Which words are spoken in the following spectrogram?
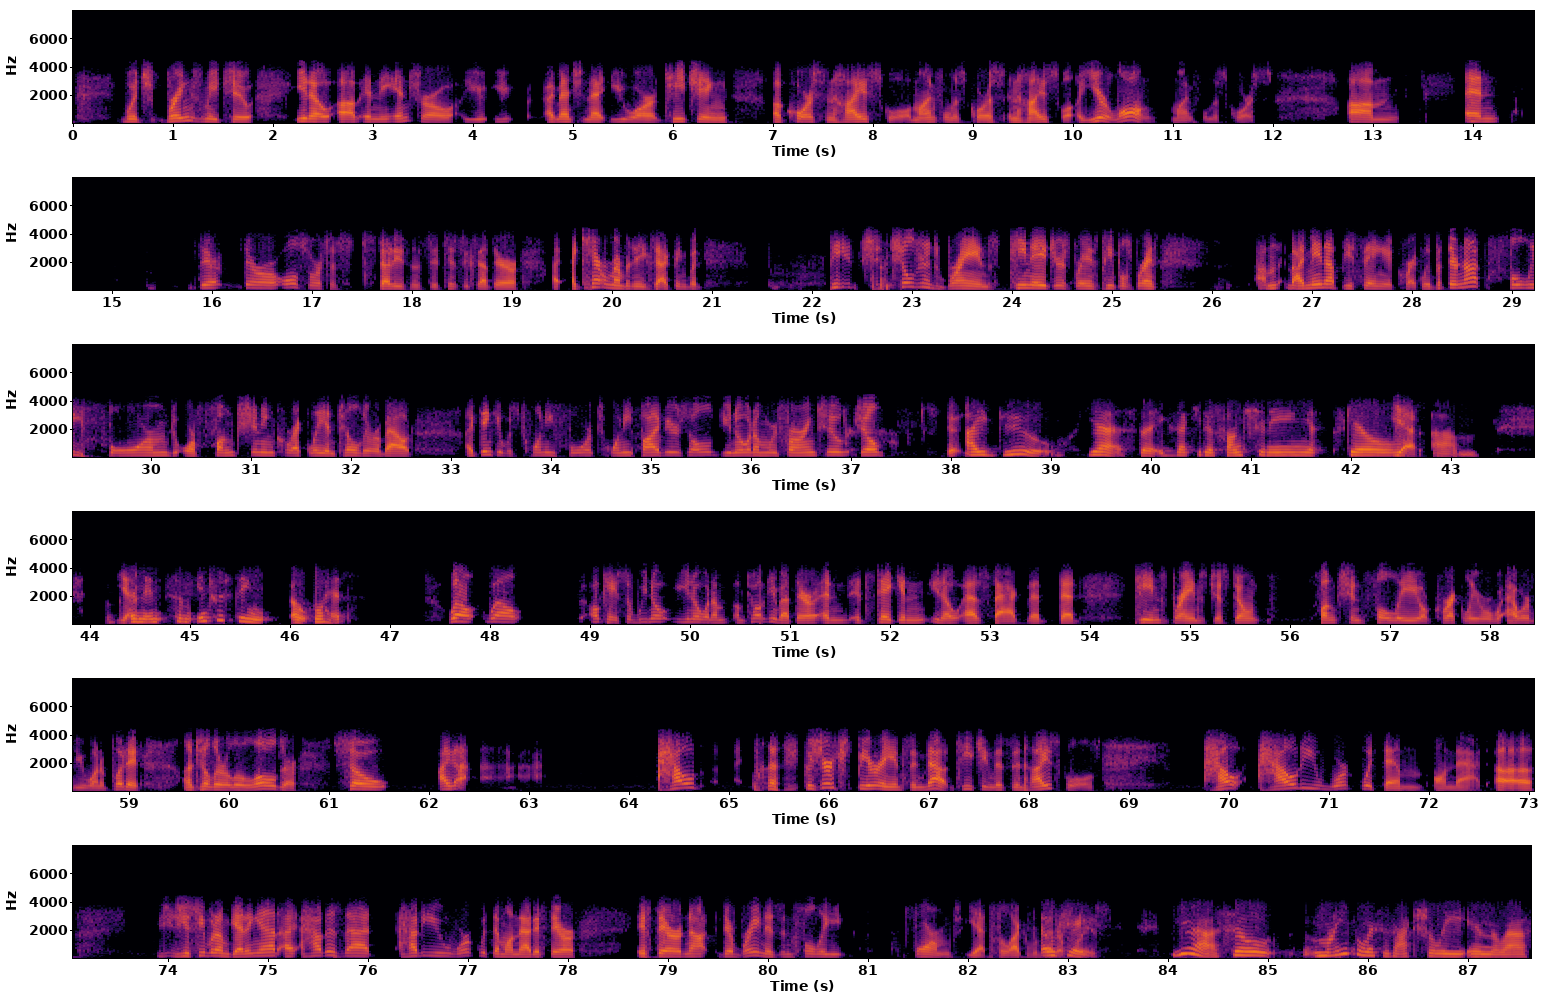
which brings me to, you know, uh, in the intro, you, you I mentioned that you are teaching a course in high school, a mindfulness course in high school, a year long mindfulness course. Um, and there there are all sorts of studies and statistics out there. I, I can't remember the exact thing, but p- children's brains, teenagers' brains, people's brains. Um, I may not be saying it correctly, but they're not fully formed or functioning correctly until they're about, I think it was 24, 25 years old. You know what I'm referring to, Jill? I do. Yes, the executive functioning skills. Yes. Um, yes. And then some interesting Oh, go ahead. Well, well, okay. So we know you know what I'm I'm talking about there, and it's taken you know as fact that that teens' brains just don't function fully or correctly or however you want to put it until they're a little older. So I got how because you're experiencing that teaching this in high schools. How how do you work with them on that? Uh, you see what I'm getting at? I, how does that? How do you work with them on that if they're if they're not their brain isn't fully formed yet, for lack of a better okay. phrase? Yeah. So mindfulness is actually in the last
